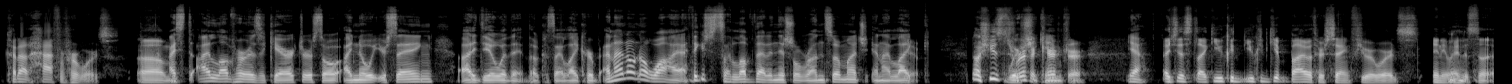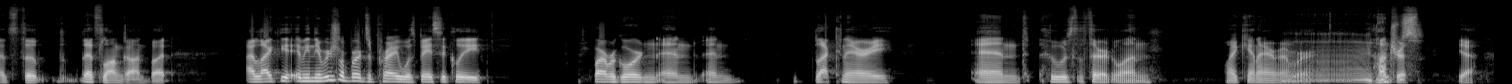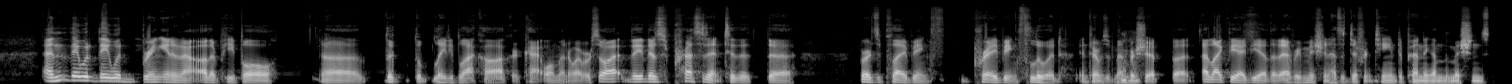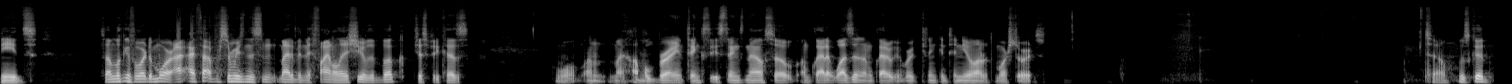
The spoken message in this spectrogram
cut out half of her words. Um, I, st- I love her as a character, so I know what you're saying. I deal with it though because I like her, and I don't know why. I think it's just I love that initial run so much, and I like no, she's a she terrific came character. yeah, It's just like you could you could get by with her saying fewer words anyway. Mhm. That's not, that's the that's long gone. But I like the. I mean, the original Birds of Prey was basically Barbara Gordon and and Black Canary, and who was the third one? Why can't I remember? Mm, Huntress. Yeah, and they would they would bring in and out other people, uh, the the Lady Blackhawk or Catwoman or whatever. So I, they, there's a precedent to the the Birds of Prey being prey being fluid in terms of mm-hmm. membership. But I like the idea that every mission has a different team depending on the mission's needs. So I'm looking forward to more. I, I thought for some reason this might have been the final issue of the book, just because. Well, don't- my mm-hmm. hobbled brain thinks these things now, so I'm glad it wasn't. I'm glad we we can continue on with more stories. So it was good.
